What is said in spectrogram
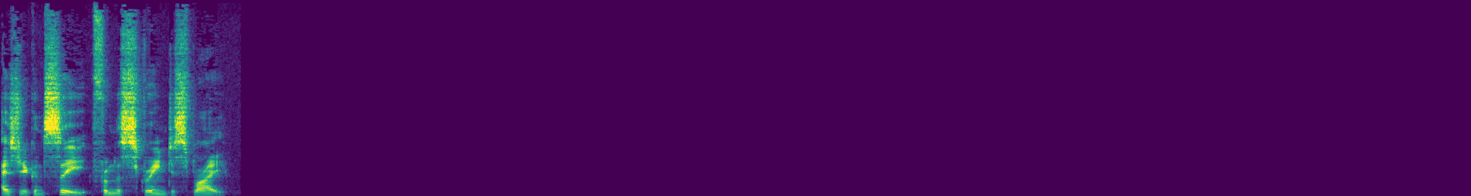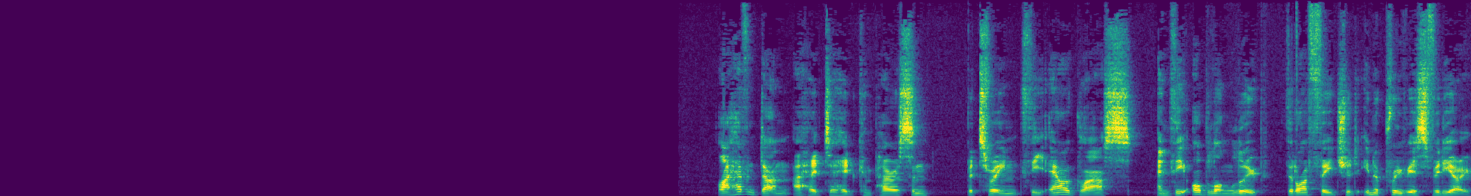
as you can see from the screen display. I haven't done a head-to-head -head comparison between the hourglass and the oblong loop that I featured in a previous video.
